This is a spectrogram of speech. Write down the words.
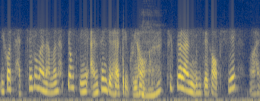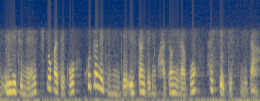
이거 자체로만 하면 합병증이 안 생겨야 되고요. 네. 특별한 문제가 없이 어, 한 1, 2주 내에 치료가 되고 호전이 되는 게 일상적인 과정이라고 할 수 있겠습니다.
